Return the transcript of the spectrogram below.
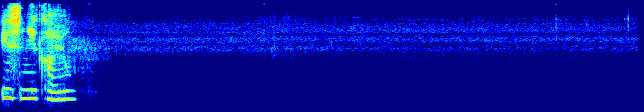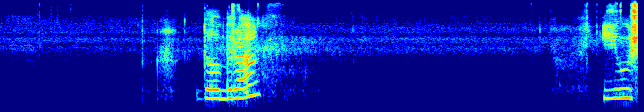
I znikają. Dobra. I już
